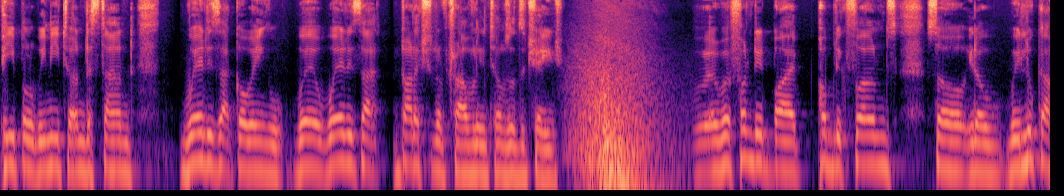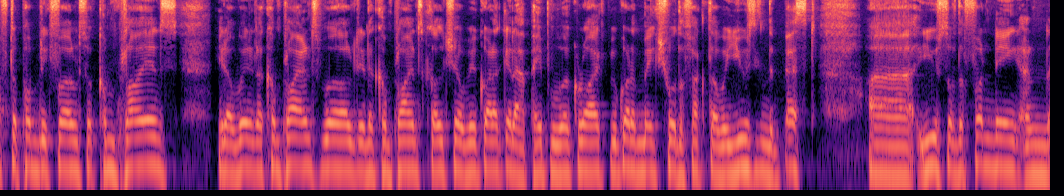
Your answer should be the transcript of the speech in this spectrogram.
people, we need to understand where is that going, where where is that direction of travel in terms of the change. We're funded by public funds. So, you know, we look after public funds. So, compliance, you know, we're in a compliance world, in a compliance culture. We've got to get our paperwork right. We've got to make sure the fact that we're using the best uh, use of the funding and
